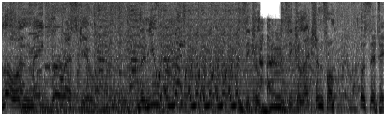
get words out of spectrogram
Lower and make the rescue. The new em- em- em- em- em- emergency emergency collection from City.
